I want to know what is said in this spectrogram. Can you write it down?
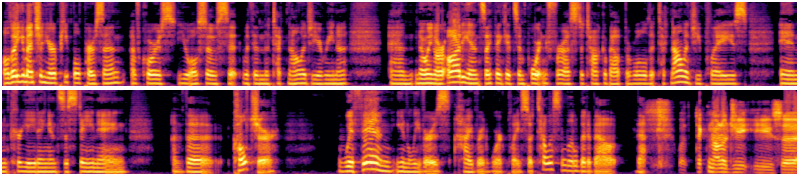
Although you mentioned you're a people person, of course, you also sit within the technology arena. And knowing our audience, I think it's important for us to talk about the role that technology plays in creating and sustaining uh, the culture within Unilever's hybrid workplace. So tell us a little bit about that? Well, technology is uh,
